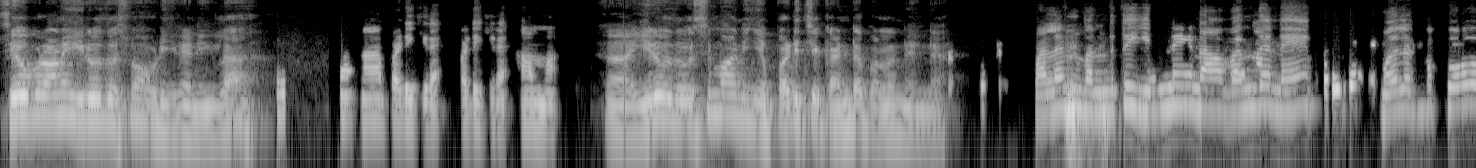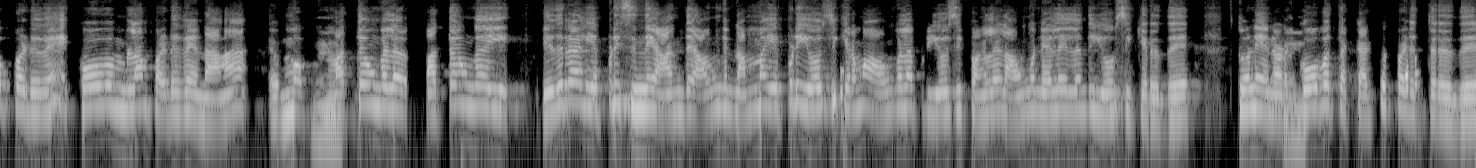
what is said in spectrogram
சிவபுராணம் 20 வருஷமா படிக்கிறேன்னீங்களா? ஆ படிக்கிறேன், படிக்கிறேன். ஆமா. 20 வருஷமா நீங்க படிச்சு கண்ட பலன் என்ன? பலன் வந்துட்டு என்னைய நான் வந்தனே, முதல்ல ரொம்ப கோவப்படுவேன். கோவம்லாம் படுவேன் நான். ம ம். மத்தவங்கள மத்தவங்க எதிராளி எப்படி சிந்தி அந்த அவங்க நம்ம எப்படி யோசிக்கிறோமோ, அவங்களும் அப்படி யோசிப்பாங்களா? இல்ல அவங்க நிலையில இருந்து யோசிக்கிறது. சொன்ன என்னோட. கோபத்த கட்டுப்படுத்துறது.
